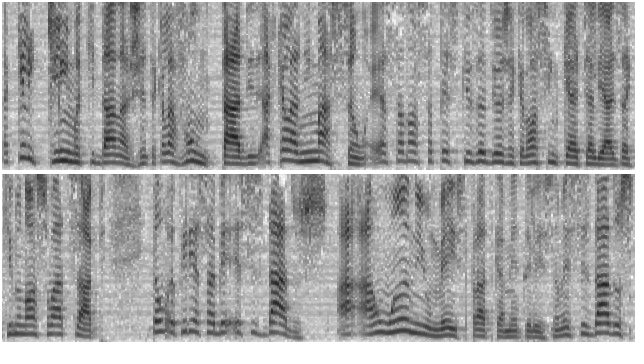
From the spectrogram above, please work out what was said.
aquele clima que dá na gente, aquela vontade, aquela animação. Essa é a nossa pesquisa de hoje aqui, a nossa enquete, aliás, aqui no nosso WhatsApp. Então, eu queria saber esses dados, há, há um ano e um mês praticamente da eleição, esses dados,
